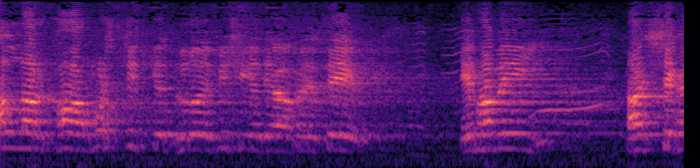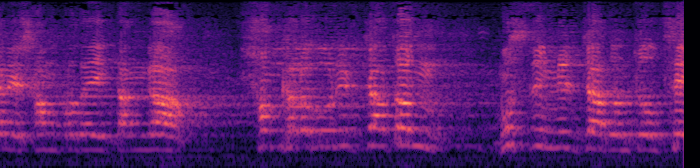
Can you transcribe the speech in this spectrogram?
আল্লাহর ঘর মসজিদকে ধুলোয় মিশিয়ে দেওয়া হয়েছে। এভাবেই আর সেখানে সাম্প্রদায়িক দাঙ্গা, সংখ্যালঘু নির্যাতন, মুসলিম নির্যাতন চলছে।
